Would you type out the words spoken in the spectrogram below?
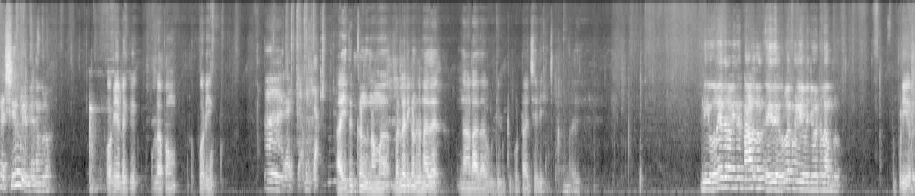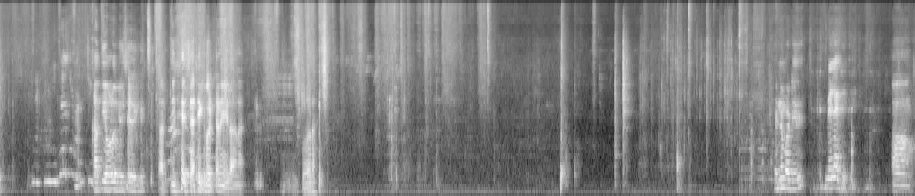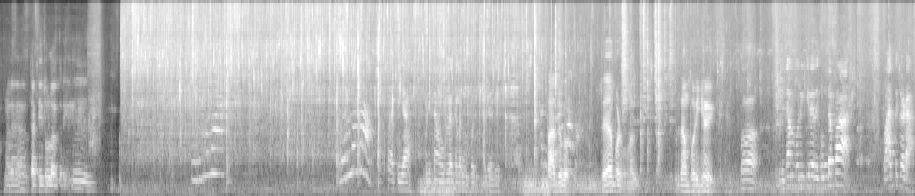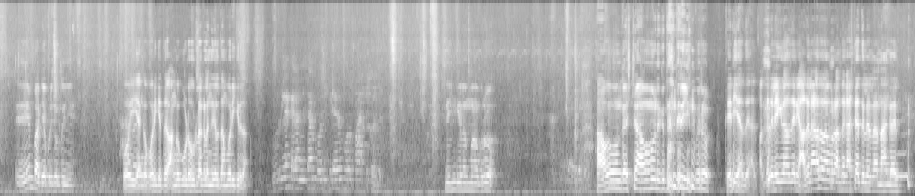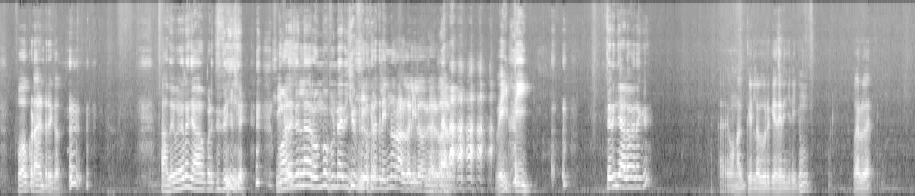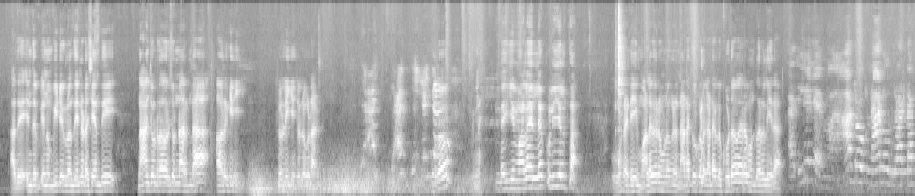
நல்ல ஷேவ் இல்லையா ப்ரோ பொரியலுக்கு உள்ளப்பம் பொரி ஆ ரைட் அப்படிதான் ஆ இதுக்கு நம்ம வெள்ளரிக்கன்னு சொன்னால் இதை நாலாக அதை விட்டு விட்டு போட்டால் சரி. நீ ஒரே தடவை இந்த நாலு இது உருளைக்கிழங்கு வச்சு வெட்டலாம் ப்ரோ இப்படி ஒரு கத்தி எவ்வளோ பெருசா இருக்கு? கத்தி சரிக்கு வெட்டனே தானே போட. என்ன பாட்டி இது? மிளகு. ஆ மிளகா. தட்டி தூள் ஆக்குறீங்க பாட்டியா இப்படி தான் உருளைக்கிழங்கு பொரிக்கிறது பார்த்துக்கோ. தேவைப்படும் உனக்கு இப்படி தான் பொரிக்கிறது ஓ இப்படி தான் பொரிக்கிறது குண்டப்பா பார்த்துக்கடா. ஏன் பாட்டி அப்படி சொல்றீங்க? போய் அங்கே பொரிக்கிறது அங்கே கூட உருளைக்கிழங்குகள் தான் பொரிக்கிறதா உருளைக்கிழங்கு தான் பொரிக்கிறது போய் பார்த்துக்கொடு நீங்களம்மா ப்ரோ அவன் கஷ்டம் அவனுக்கு தான் தெரியும் ப்ரோ தெரியாது. அது பக்கத்துல இருக்கிறதா தெரியும். அதனால தான் அப்புறம் அந்த கஷ்டத்தில் இல்லை நாங்கள் போகக்கூடாதுன்னு இருக்கோம் அது வேற ஞாபகப்படுத்துதீங்க மனசெல்லாம் ரொம்ப புண்ணரிக்கும் ப்ரோ சீக்கிரத்தில் இன்னொரு ஆள் வழியில் ஒரு வருவார் வெயிட்டிங் தெரிஞ்ச அளவு எனக்கு? உனக்கு இல்லை ஊருக்கே தெரிஞ்சிருக்கும். வருவார். அது இந்த இன்னும் வீடியோக்குள்ள வந்து என்னோட சேர்ந்து நான் சொல்கிற அவர் சொன்னாருண்டா அவருக்கு நீ சொல்லிக்க சொல்லக்கூடாது. இன்னைக்கு மழை இல்லை குளியல் தான். ஊரடே மழை வேற முழுங்க நடக்கக்குள்ள கடவுள் கூட வேற கொண்டு இல்லை இல்லை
